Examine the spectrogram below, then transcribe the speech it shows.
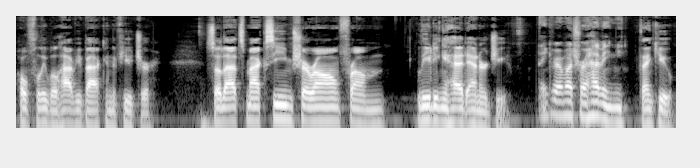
hopefully we'll have you back in the future. So that's Maxime Charon from Leading Ahead Energy. Thank you very much for having me. Thank you.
